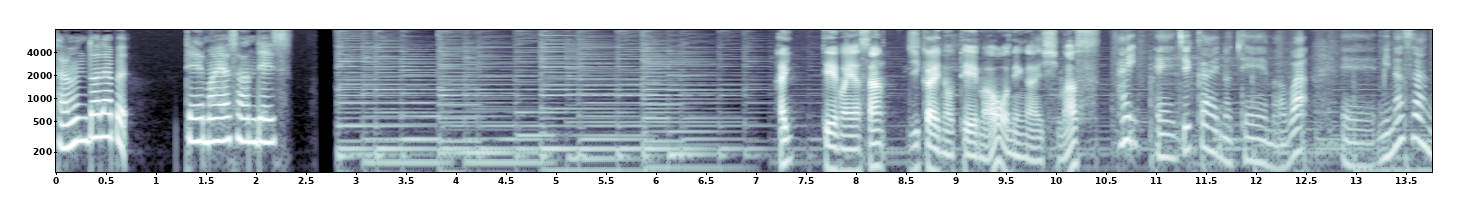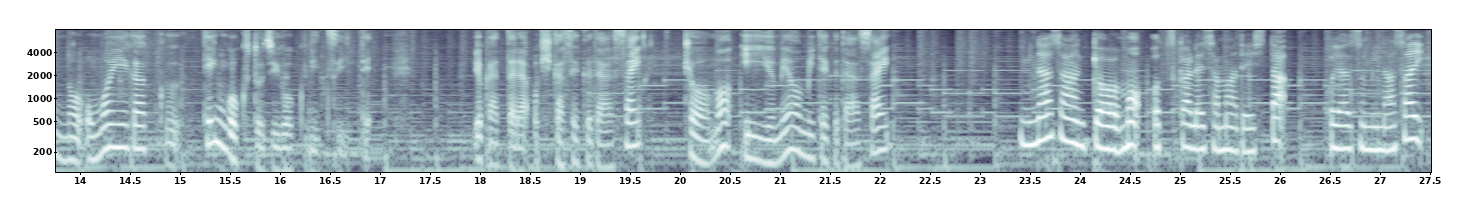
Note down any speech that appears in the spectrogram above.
サウンドラブテーマ屋さんです。はい、テーマ屋さん、次回のテーマをお願いします。はい、えー次回のテーマは、えー皆さんの思い描く天国と地獄についてよかったらお聞かせください今日もいい夢を見てください皆さん今日もお疲れ様でした。おやすみなさい。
